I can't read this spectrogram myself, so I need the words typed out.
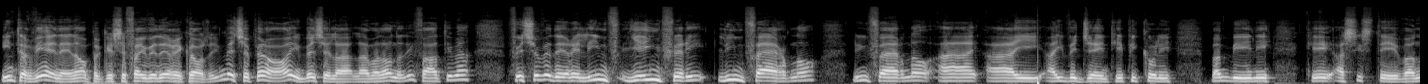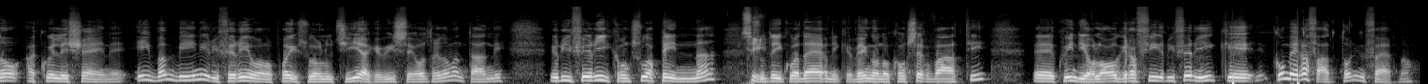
interviene, no? Perché se fai vedere cose. Invece però, invece la, la Madonna di Fatima fece vedere l'inf- gli inferi, l'inferno, l'inferno ai, ai, ai veggenti, ai piccoli bambini che assistevano a quelle scene. E i bambini riferivano, poi Suor Lucia, che visse oltre 90 anni, riferì con sua penna, Sì. su dei quaderni che vengono conservati, eh, quindi olografi, riferì che come era fatto l'inferno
